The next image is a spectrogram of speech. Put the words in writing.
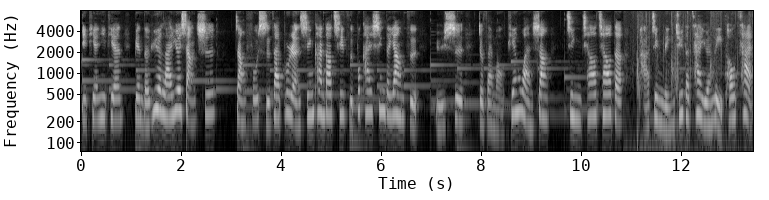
一天一天变得越来越想吃。丈夫实在不忍心看到妻子不开心的样子，于是就在某天晚上静悄悄地爬进邻居的菜园里偷菜。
